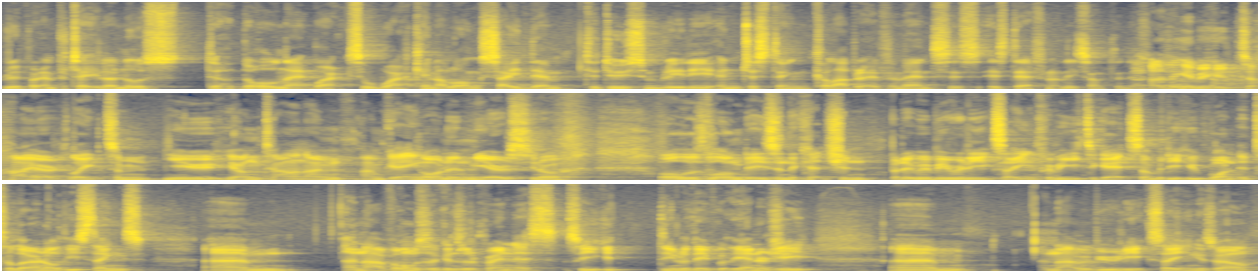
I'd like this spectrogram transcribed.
Rupert in particular knows the, the, whole network. So working alongside them to do some really interesting collaborative events is, is definitely something. I think it'd be good to hire like some new young talent. I'm I'm getting on in years, you know, all those long days in the kitchen. But it would be really exciting for me to get somebody who wanted to learn all these things um, and have almost like as an apprentice. So you could, you know, they've got the energy, um, and that would be really exciting as well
